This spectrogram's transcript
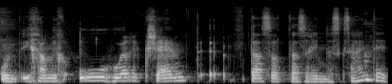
und ich habe mich uh, geschämt, äh, dass er, dass er ihm das gesagt hat,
